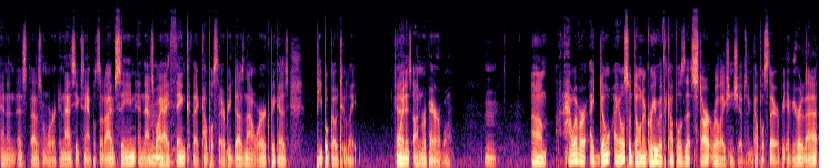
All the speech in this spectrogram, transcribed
and it's, that doesn't work. And that's the examples that I've seen, and that's why I think that couples therapy does not work because people go too late Okay. when it's unrepairable. Mm. Um, however, I don't. I also don't agree with couples that start relationships in couples therapy. Have you heard of that?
